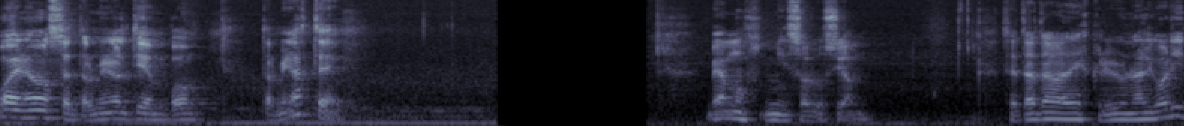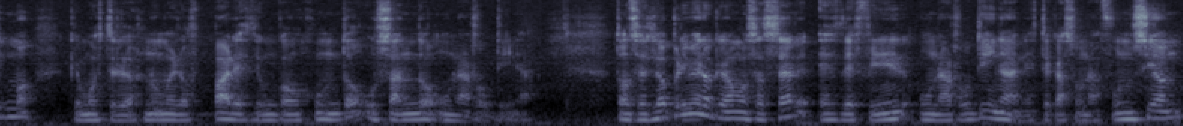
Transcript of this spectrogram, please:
Bueno, se terminó el tiempo. ¿Terminaste? Veamos mi solución. Se trataba de escribir un algoritmo que muestre los números pares de un conjunto usando una rutina. Entonces lo primero que vamos a hacer es definir una rutina, en este caso una función,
